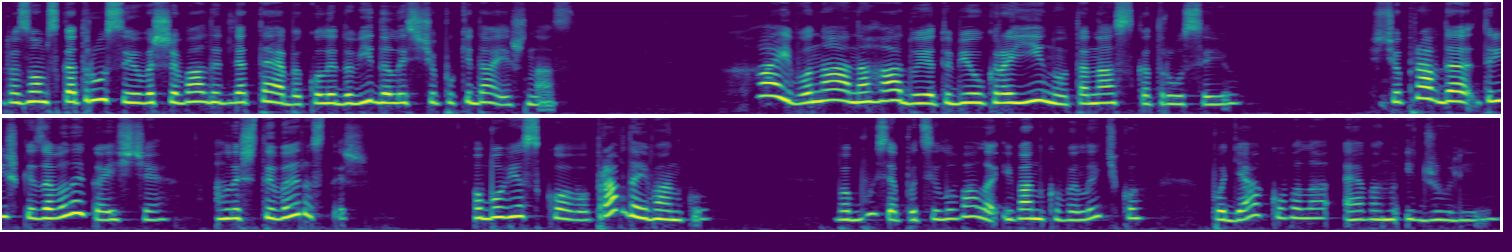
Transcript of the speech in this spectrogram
Разом з катрусею вишивали для тебе, коли довідались, що покидаєш нас. Хай вона нагадує тобі Україну та нас з катрусею. Щоправда, трішки завелика іще, але ж ти виростеш. Обов'язково, правда, Іванку? Бабуся поцілувала Іванку величко, подякувала Евану і Джулії.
